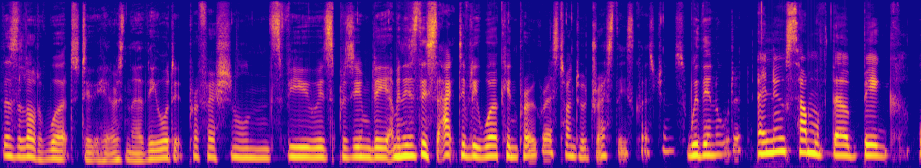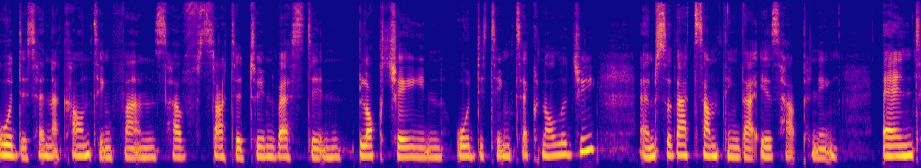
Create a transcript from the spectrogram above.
There's a lot of work to do here, isn't there? The audit professional's view is presumably, I mean, is this actively work in progress trying to address these questions within audit? I know some of the big audit and accounting firms have started to invest in blockchain auditing technology. Um, so that's something that is happening. And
